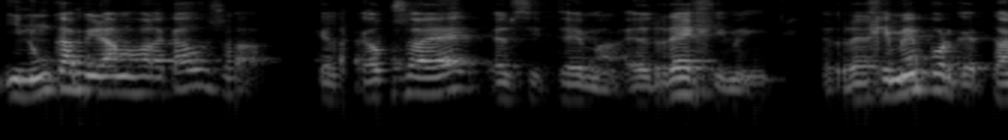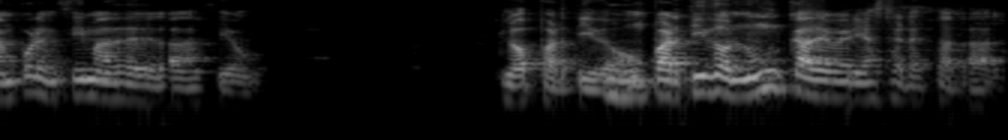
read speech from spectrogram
y nunca miramos a la causa, que la causa es el sistema, el régimen, el régimen porque están por encima de la nación, los partidos. Un partido nunca debería ser estatal,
